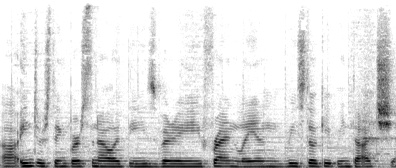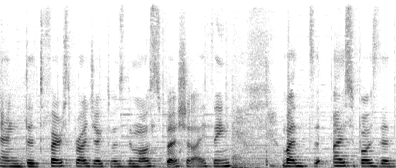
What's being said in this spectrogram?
uh, interesting personalities, very friendly, and we still keep in touch. And the first project was the most special, I think. But I suppose that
